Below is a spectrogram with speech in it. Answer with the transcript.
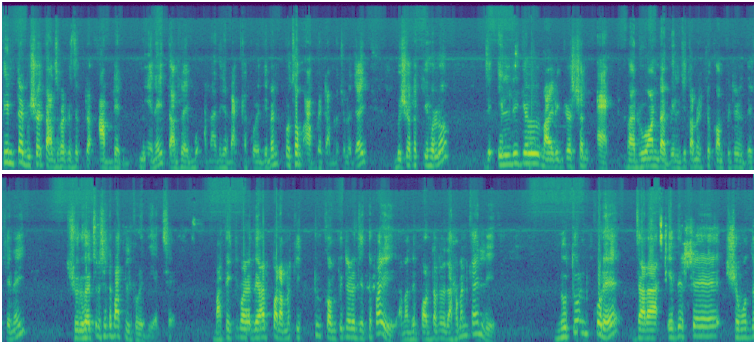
তিনটা বিষয় তাজবার কাছে একটু আপডেট নিয়ে নেই, তাজ আপনাদেরকে ব্যাখ্যা করে দিবেন। প্রথম আপডেট আমরা চলে যাই। বিষয়টা কি হলো? যে ইলিগাল মাইগ্রেশন অ্যাক্ট বা রুয়ান্ডা বিল যেটা আমরা একটু কম্পিউটারে দেখে নেই, শুরু হয়েছিল, সেটা বাতিল করে দিয়েছে। বাতিল করে দেওয়ার পর আমরা কি একটু কম্পিউটারে যেতে পারি? আমাদের পর্দাটা দেখাবেন কাইন্ডলি নতুন করে যারা এদেশে সমুদ্র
